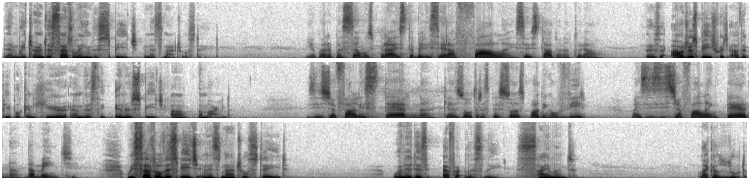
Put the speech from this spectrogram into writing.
Then we turn to settling the speech in its natural state. E agora passamos para estabelecer a fala em seu estado natural. There's the outer speech which other people can hear, and there's the inner speech of the mind. Existe a fala externa que as outras pessoas podem ouvir, mas existe a fala interna da mente. We settle the speech in its natural state when it is effortlessly silent, like a lute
